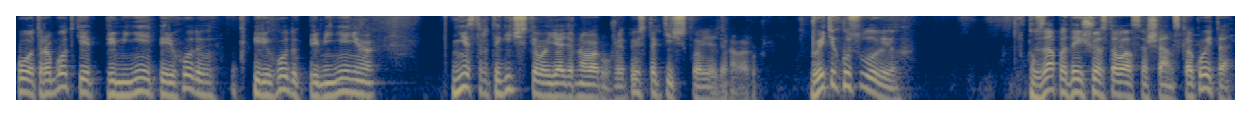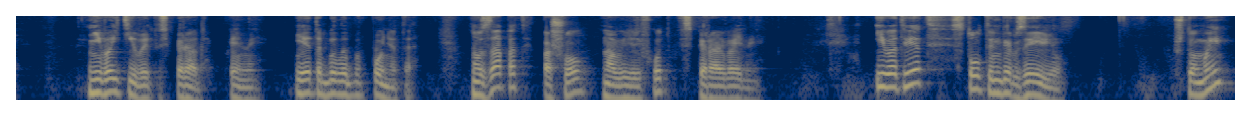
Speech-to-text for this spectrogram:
по отработке применения, переходу, к переходу к применению не стратегического ядерного оружия, то есть тактического ядерного оружия. В этих условиях у Запада еще оставался шанс какой-то не войти в эту спираль войны. И это было бы понято. Но Запад пошел на вход в спираль войны. И в ответ Столтенберг заявил, что мы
